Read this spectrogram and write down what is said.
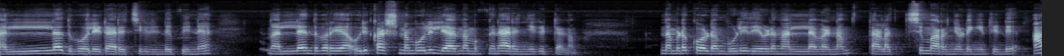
നല്ലതുപോലെയായിട്ട് അരച്ചിട്ടുണ്ട്. പിന്നെ നല്ല എന്താ പറയുക ഒരു കഷ്ണം പോലും ഇല്ലാതെ നമുക്കിങ്ങനെ അരഞ്ഞ് കിട്ടണം. നമ്മുടെ കുടംപുളി ഇതേ ഇവിടെ നല്ലവണ്ണം തിളച്ച് മറിഞ്ഞു തുടങ്ങിയിട്ടുണ്ട്. ആ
